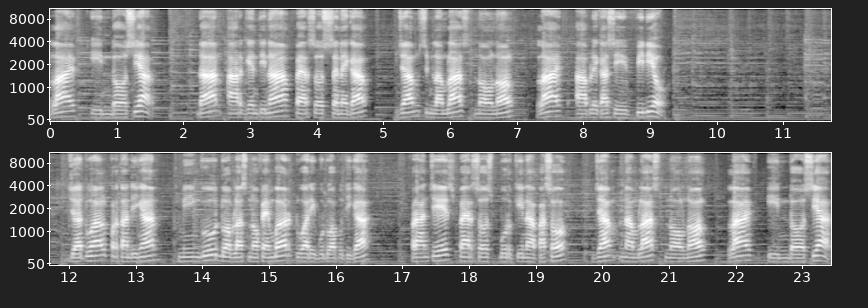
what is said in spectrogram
live Indosiar dan Argentina versus Senegal jam 19.00 live aplikasi video. Jadwal pertandingan Minggu 12 November 2023 Prancis versus Burkina Faso jam 16.00 live Indosiar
